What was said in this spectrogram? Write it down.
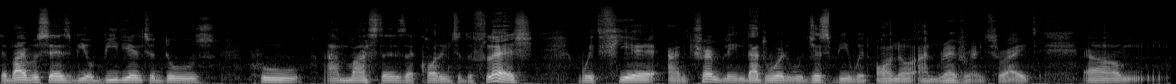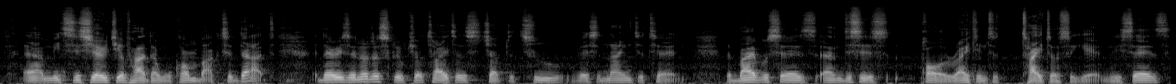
The Bible says, Be obedient to those who are masters according to the flesh with fear and trembling. That word would just be with honor and reverence, right? Um, um, it's sincerity of heart, and we'll come back to that. There is another scripture, Titus chapter 2, verse 9 to 10. The Bible says, and this is Paul writing to Titus again. He says,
